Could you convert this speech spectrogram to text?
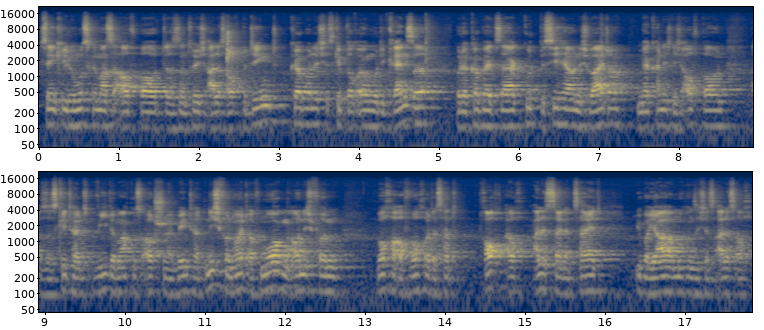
10 Kilo Muskelmasse aufbaut. Das ist natürlich alles auch bedingt körperlich. Es gibt auch irgendwo die Grenze, wo der Körper jetzt sagt, gut, bis hierher und nicht weiter. Mehr kann ich nicht aufbauen. Also es geht halt, wie der Markus auch schon erwähnt hat, nicht von heute auf morgen, auch nicht von Woche auf Woche. Das hat, braucht auch alles seine Zeit über Jahre muss man sich das alles auch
